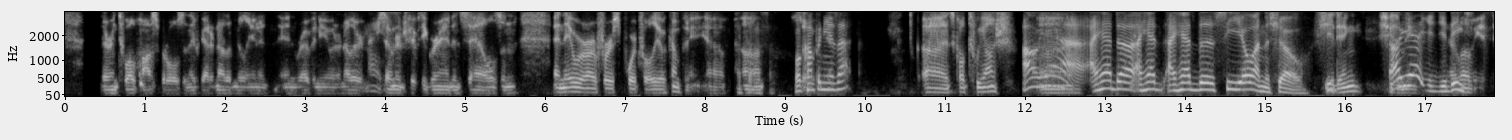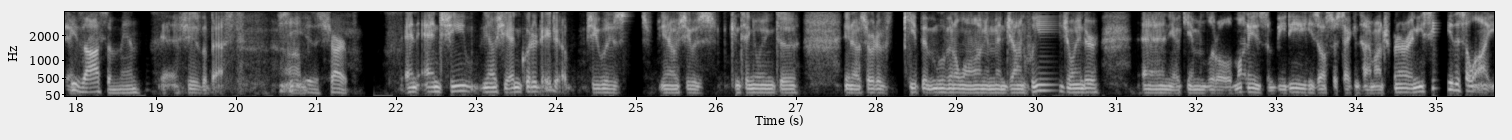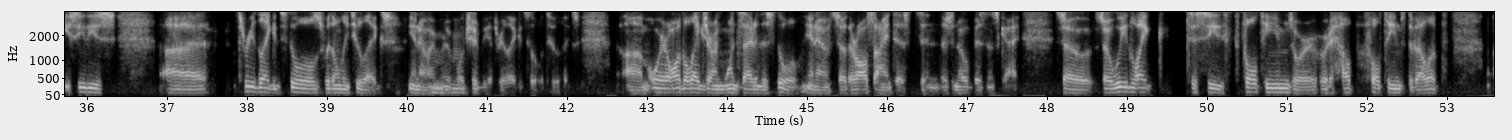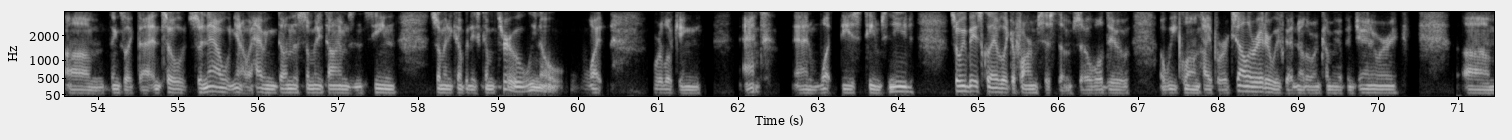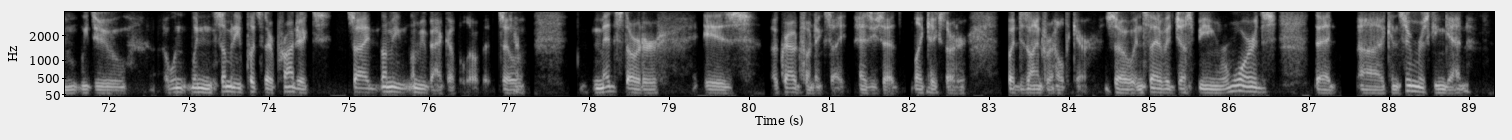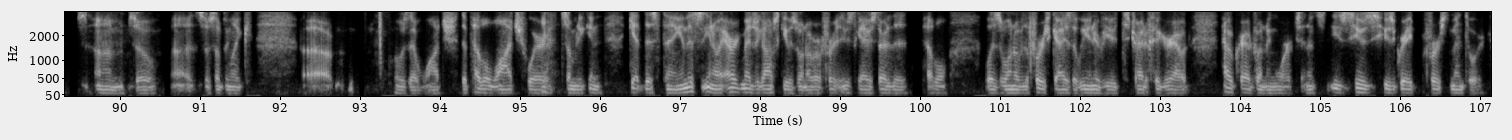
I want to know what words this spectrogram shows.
they're in 12 hospitals and they've got another million in, in revenue and another nice. 750 grand in sales and and they were our first portfolio company yeah that's um, awesome what so, company is that uh, it's called Twiage. Oh um, yeah, I had uh, I had I had the CEO on the show. She's Yiding. She's oh yeah, you, you ding. She's awesome, man. Yeah, she's the best. She um, is sharp. And and she, you know, she hadn't quit her day job. She was, you know, she was continuing to, you know, sort of keep it moving along. And then John Hui joined her, and you know, came in a little money, some BD. He's also a second time entrepreneur, and you see this a lot. You see these. Uh, three-legged stools with only two legs. You know, I mean, Mhm. what should be a three-legged stool with two legs, um, or all the legs are on one side of the stool. You know, so they're all scientists and there's no business guy. So so we'd like to see full teams or or to help full teams develop um, things like that. And so so now you know, having done this so many times and seen so many companies come through, we know what we're looking at and what these teams need. So we basically have like a farm system. So we'll do a week long hyper accelerator. We've got another one coming up in January. Um, we do when when somebody puts their project. So I, let me let me back up a little bit. So Sure. MedStarter is a crowdfunding site, as you said, like Yes. Kickstarter, but designed for healthcare. So instead of it just being rewards that uh, consumers can get, um, so uh, so something like uh, what was that watch, the Pebble watch, where Yeah. somebody can get this thing. And this, you know, Eric Migicovsky was one of our first. He was the guy who started the Pebble. Was one of the first guys that we interviewed to try to figure out how crowdfunding works, and it's he's he was he was a great first mentor.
